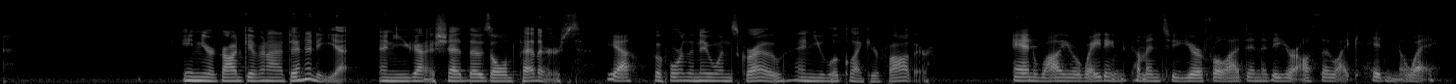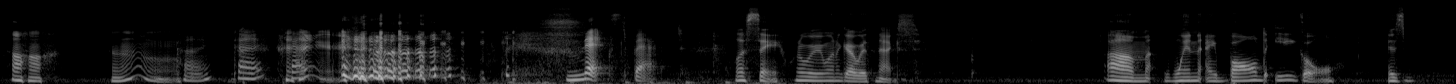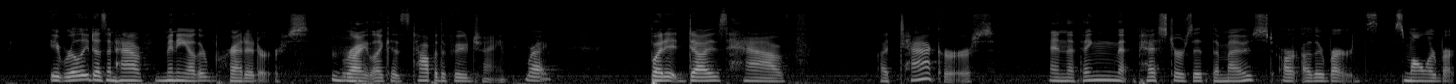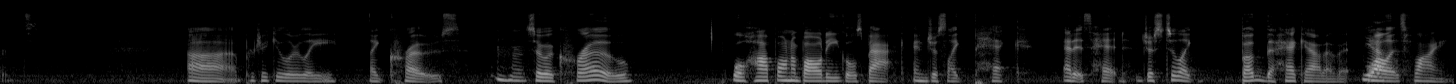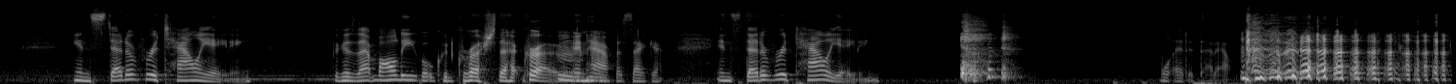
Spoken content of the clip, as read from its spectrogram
in your God given identity yet, and you got to shed those old feathers yeah. before the new ones grow, and you look like your father. And while you're waiting to come into your full identity, you're also like hidden away. Uh huh. Oh. Okay. Okay. Okay. Next fact. Let's see. What do we want to go with next? Um, when a bald eagle is, it really doesn't have many other predators, right? Like it's top of the food chain, Right. but it does have attackers, and the thing that pesters it the most are other birds, smaller birds, uh, particularly like crows. So a crow will hop on a bald eagle's back and just like peck at its head just to like bug the heck out of it Yeah. while it's flying instead of retaliating because that bald eagle could crush that crow in half a second instead of retaliating we'll edit that out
